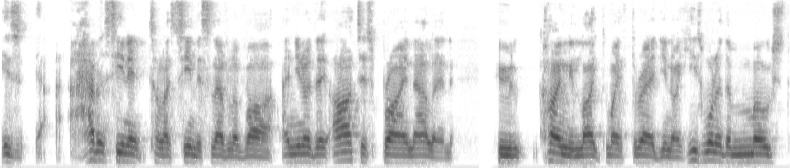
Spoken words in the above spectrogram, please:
is I haven't seen it till I've seen this level of art. And you know, the artist Brian Allen, who kindly liked my thread, you know, he's one of the most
